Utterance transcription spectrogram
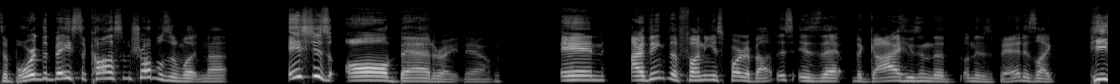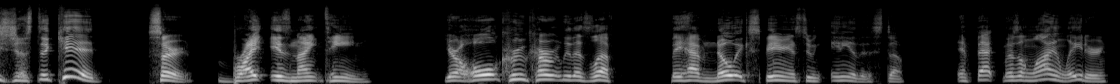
to board the base to cause some troubles and whatnot. It's just all bad right now. And I think the funniest part about this is that the guy who's in the on his bed is like, he's just a kid. Sir, Bright is 19. Your whole crew currently that's left, they have no experience doing any of this stuff. In fact, there's a line later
